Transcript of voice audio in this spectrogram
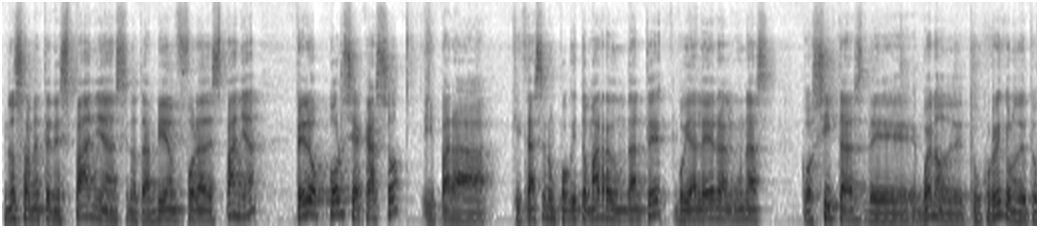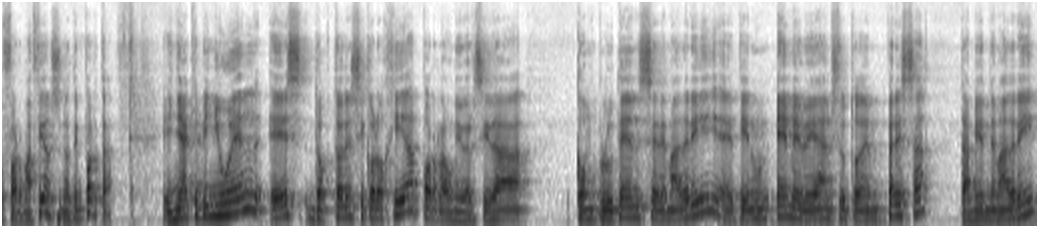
no solamente en España, sino también fuera de España, pero por si acaso, y para quizás ser un poquito más redundante, voy a leer algunas cositas de, bueno, de tu currículum, de tu formación, si no te importa. Iñaki Piñuel es doctor en psicología por la Universidad Complutense de Madrid, eh, tiene un MBA en Instituto de Empresa, también de Madrid,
